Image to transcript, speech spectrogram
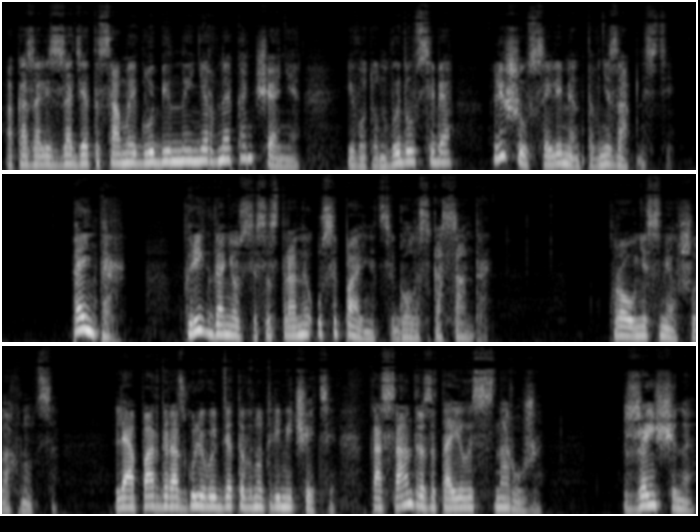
оказались задеты самые глубинные нервные окончания, и вот он выдал себя, лишился элемента внезапности. «Пейнтер!» — крик донесся со стороны усыпальницы, голос Кассандры. Кроу не смел шлахнуться. Леопарды разгуливают где-то внутри мечети. Кассандра затаилась снаружи. Женщина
